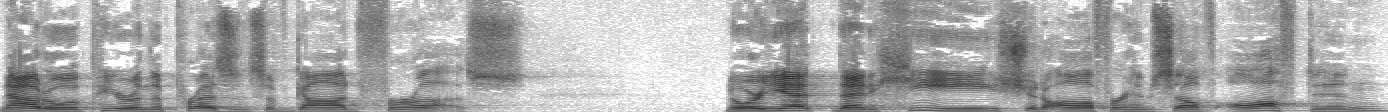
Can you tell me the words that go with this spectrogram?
now to appear in the presence of God for us. Nor yet that he should offer himself often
